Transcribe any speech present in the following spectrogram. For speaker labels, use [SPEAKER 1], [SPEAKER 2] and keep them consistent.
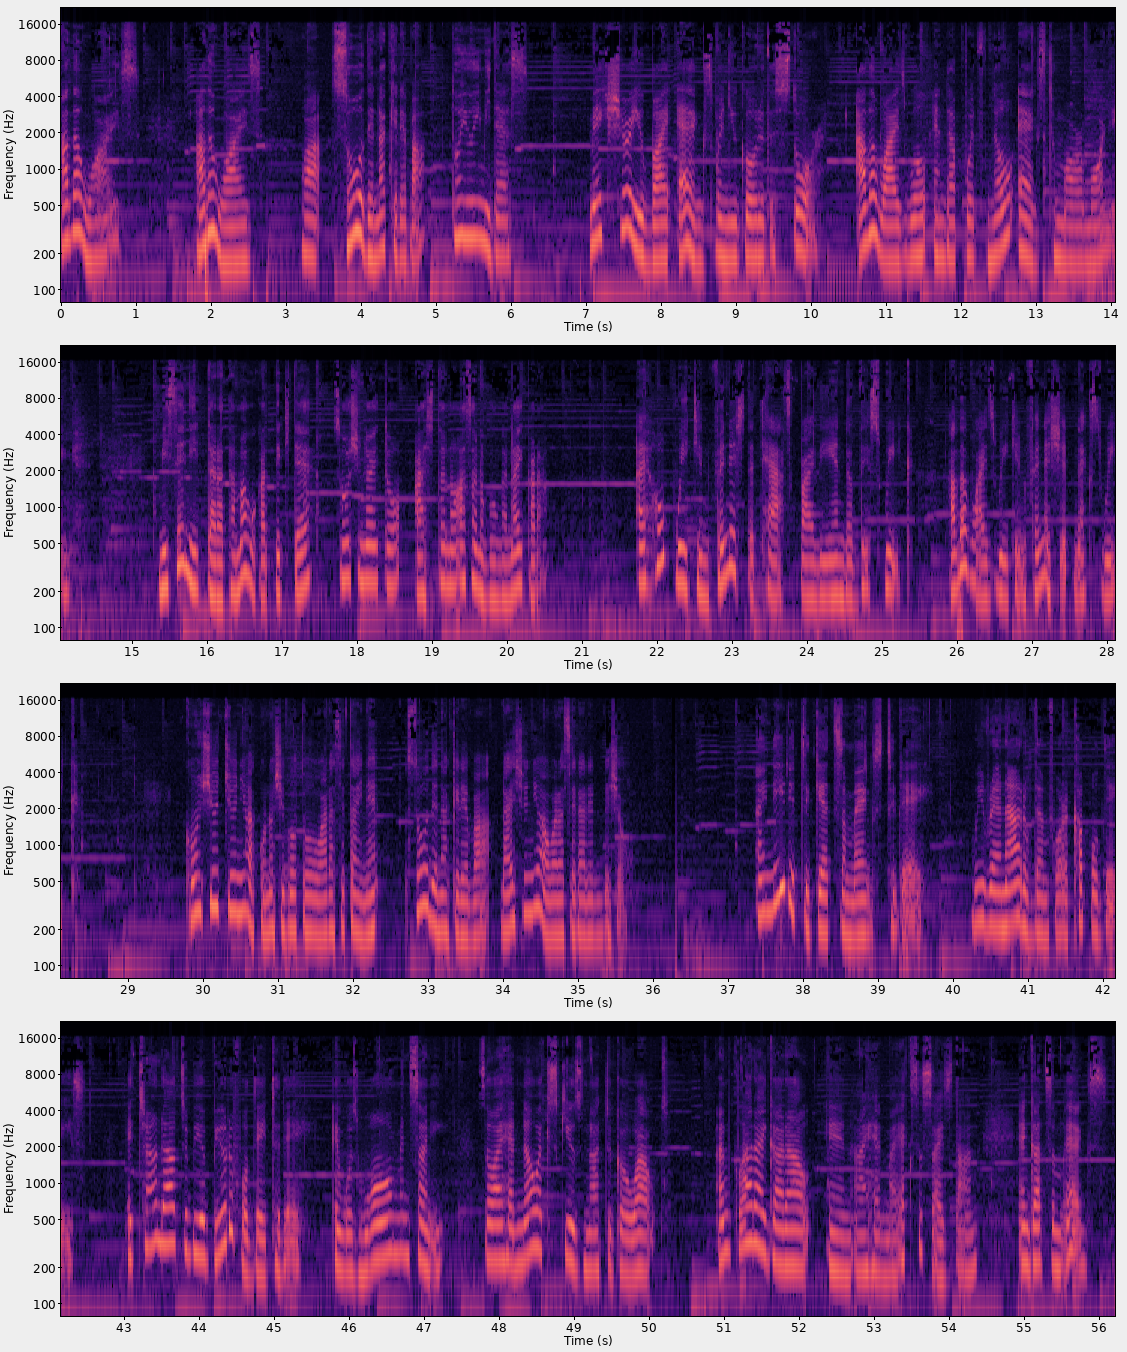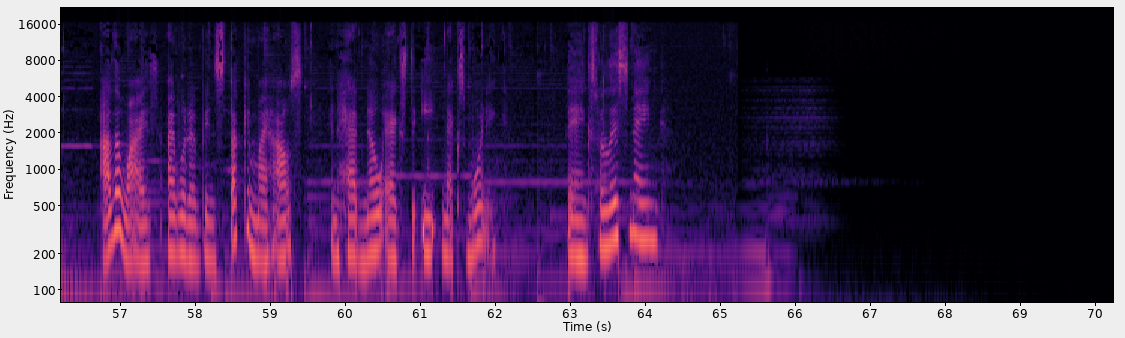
[SPEAKER 1] otherwise otherwise はそうでなければという意味です Make sure you buy eggs when you go to the store otherwise we'll end up with no eggs tomorrow morning 店に行ったら卵買ってきてそうしないと明日の朝の分がないから I hope we can finish the task by the end of this week otherwise we can finish it next week 今週中にはこの仕事を終わらせたいねそうでなければ来週には終わらせられるでしょう I needed to get some eggs today We ran out of them for a couple days It turned out to be a beautiful day today. It was warm and sunny, so I had no excuse not to go out. I'm glad I got out and I had my exercise done and got some eggs. Otherwise, I would have been stuck in my house and had no eggs to eat next morning. Thanks for listening.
